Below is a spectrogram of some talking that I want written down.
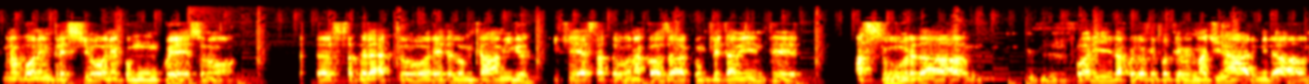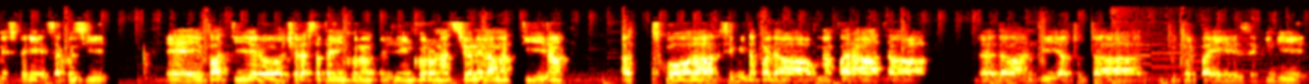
una buona impressione. Comunque sono eh, stato eletto re dell'homecoming, che è stata una cosa completamente assurda fuori da quello che potevo immaginarmi da un'esperienza così. E infatti ero, c'era stata l'incoronazione la mattina a scuola, seguita poi da una parata eh, davanti a tutta, tutto il paese. Quindi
